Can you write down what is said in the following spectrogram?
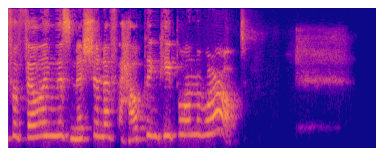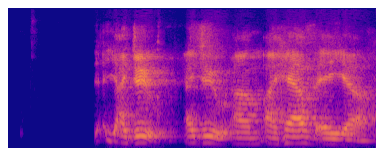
fulfilling this mission of helping people in the world? I do. I do. Um, i have a uh,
